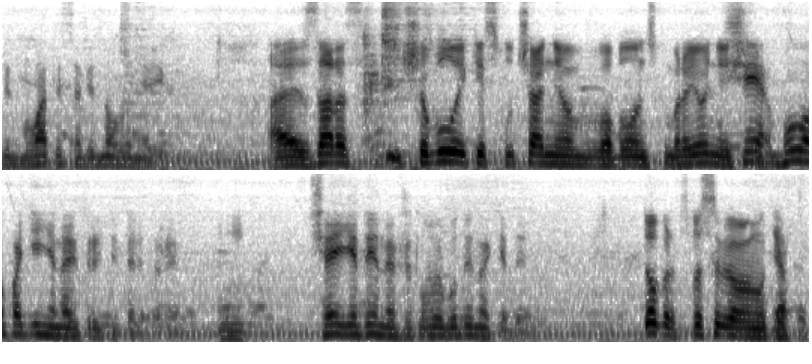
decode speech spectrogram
відбуватися відновлення рік. А зараз що було якісь влучання в Оболонському районі? Ще було падіння на відкритій території. Ще єдиний житловий будинок єдиний. Добре, спасибі вам. Дякую.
